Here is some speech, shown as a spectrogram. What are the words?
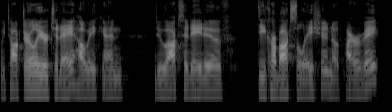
we talked earlier today how we can do oxidative decarboxylation of pyruvate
